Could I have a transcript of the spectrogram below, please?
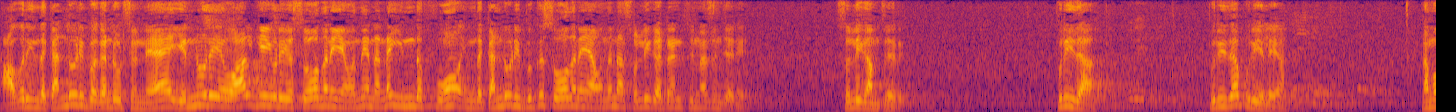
அவர் இந்த கண்டுபிடிப்பை கண்டுபிடிச்சோன்னே என்னுடைய வாழ்க்கையுடைய சோதனையை வந்து என்னன்னா இந்த ஃபோ இந்த கண்டுபிடிப்புக்கு சோதனையா வந்து நான் சொல்லி காட்டுறேன்னு என்ன செஞ்சாரு? சொல்லி காமிச்சாரு. புரியுதா? புரியுதா? புரியலையா? நம்ம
